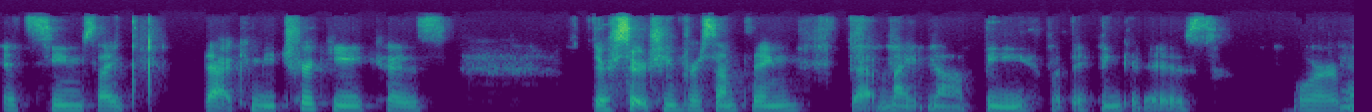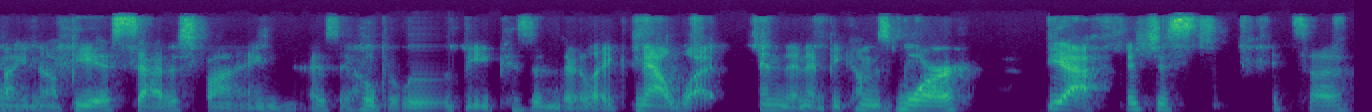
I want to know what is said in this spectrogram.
it seems like that can be tricky because they're searching for something that might not be what they think it is or it Yeah. might not be as satisfying as I hope it would be because then they're like now what and then it becomes more yeah it's just it's a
